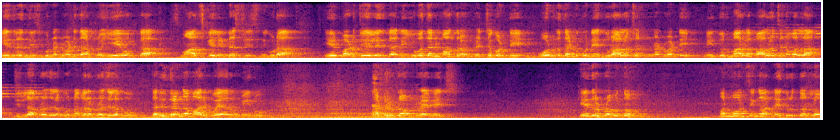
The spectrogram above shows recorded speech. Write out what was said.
కేంద్రం తీసుకున్నటువంటి దాంట్లో ఏ ఒక్క స్మాల్ స్కేల్ ఇండస్ట్రీస్ని కూడా ఏర్పాటు చేయలేదు కానీ యువతని మాత్రం రెచ్చగొట్టి ఓట్లు దండుకునే దురాలోచన ఉన్నటువంటి మీ దుర్మార్గపు ఆలోచన వల్ల జిల్లా ప్రజలకు నగర ప్రజలకు దరిద్రంగా మారిపోయారు మీరు. Underground drainage. కేంద్ర ప్రభుత్వం మన్మోహన్ సింగ్ గారి నేతృత్వంలో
